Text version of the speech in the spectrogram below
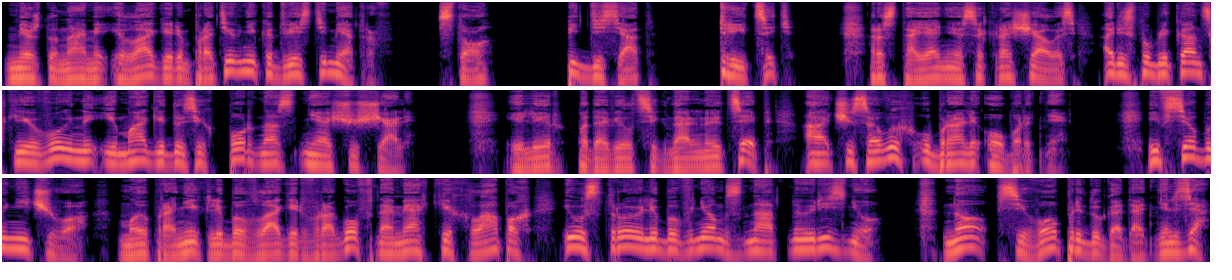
Между нами и лагерем противника 200 метров. 100, 50, 30. Расстояние сокращалось, а республиканские воины и маги до сих пор нас не ощущали. Илир подавил сигнальную цепь, а часовых убрали оборотни. И все бы ничего, мы проникли бы в лагерь врагов на мягких лапах и устроили бы в нем знатную резню. Но всего предугадать нельзя.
